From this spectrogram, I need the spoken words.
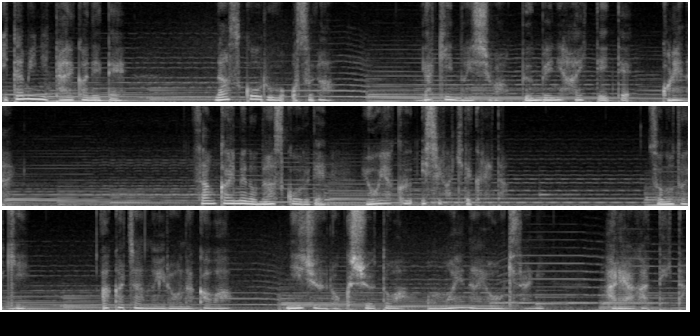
痛みに耐えかねてナースコールを押すが夜勤の医師は分娩に入っていて来れない。3回目のナースコールでようやく医師が来てくれた。その時赤ちゃんのいるお腹は26週とは思えない大きさに腫れ上がっていた。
